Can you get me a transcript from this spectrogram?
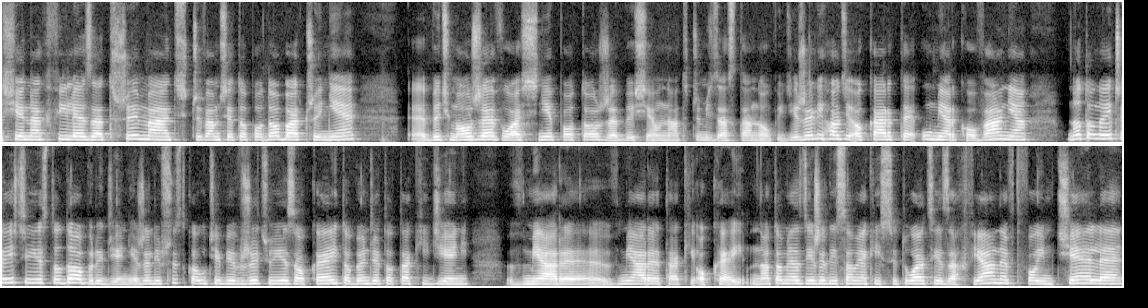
się na chwilę zatrzymać, czy Wam się to podoba, czy nie. E, być może właśnie po to, żeby się nad czymś zastanowić. Jeżeli chodzi o kartę umiarkowania, no to najczęściej jest to dobry dzień. Jeżeli wszystko u Ciebie w życiu jest ok, to będzie to taki dzień w miarę, w miarę taki ok. Natomiast jeżeli są jakieś sytuacje zachwiane w Twoim ciele, E,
